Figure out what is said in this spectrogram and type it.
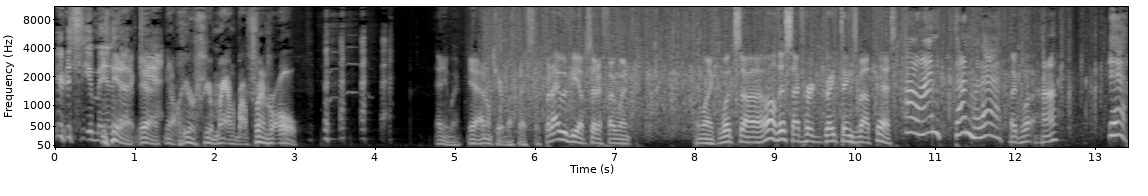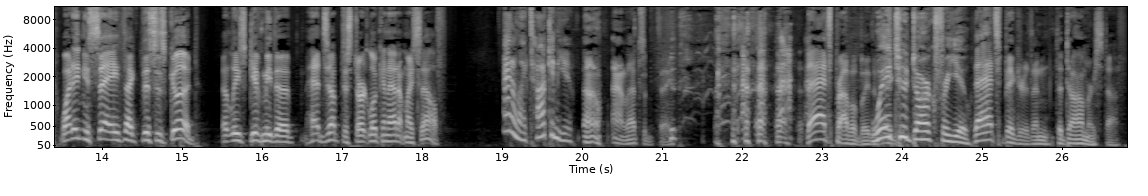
Here to see a man yeah, about a yeah. cat. You know, here's your man about Sandra Oh. anyway, yeah, I don't care about that stuff. But I would be upset if I went. I'm like, what's uh? Oh, this. I've heard great things about this. Oh, I'm done with that. Like what? Huh? Yeah. Why didn't you say like this is good? At least give me the heads up to start looking at it myself. I don't like talking to you. Oh, oh that's a thing. that's probably the Way big- too dark for you. That's bigger than the Dahmer stuff.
